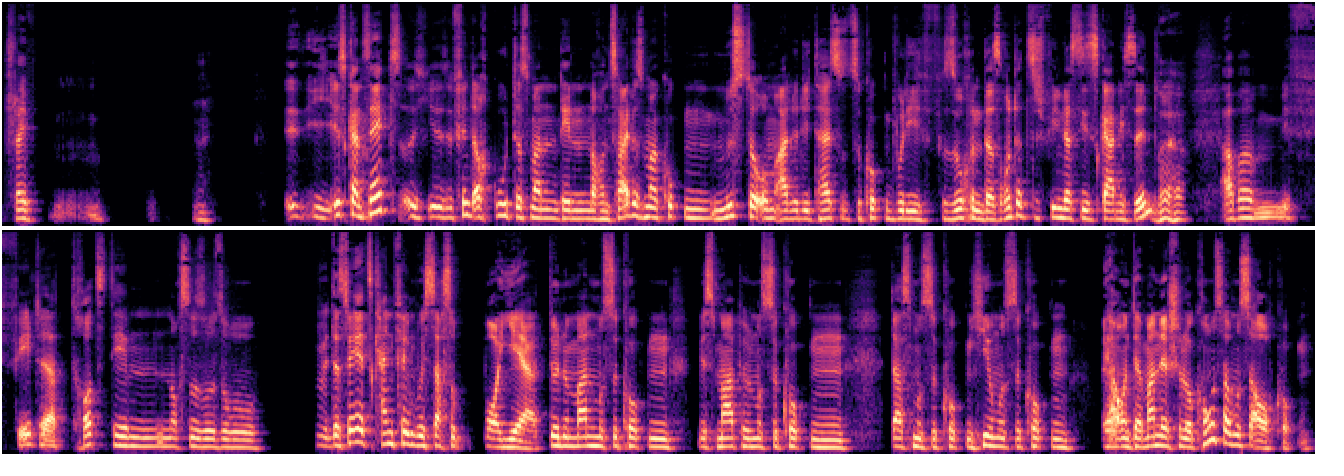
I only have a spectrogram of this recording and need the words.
Vielleicht äh, ist ganz nett. Ich finde auch gut, dass man den noch ein zweites Mal gucken müsste, um alle Details so zu gucken, wo die versuchen, das runterzuspielen, dass die es gar nicht sind. Ja. Aber mir fehlt da trotzdem noch so, so, so. Das wäre jetzt kein Film, wo ich sage so, boah, yeah, dünne Mann musst du gucken, Miss Marple musst du gucken, das musst du gucken, hier musst du gucken. Ja, und der Mann, der Sherlock Holmes war, musst du auch gucken.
